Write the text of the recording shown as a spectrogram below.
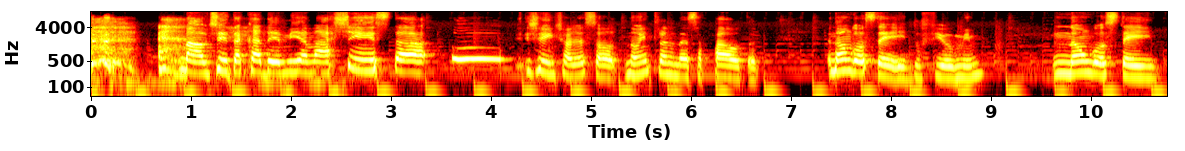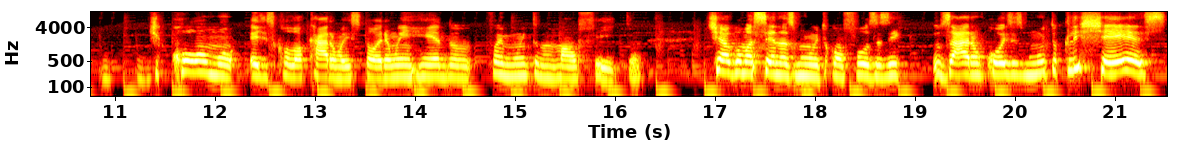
Maldita academia machista! Uh! Gente, olha só, não entrando nessa pauta, não gostei do filme. Não gostei de como eles colocaram a história. O enredo foi muito mal feito. Tinha algumas cenas muito confusas e usaram coisas muito clichês.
